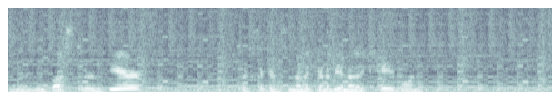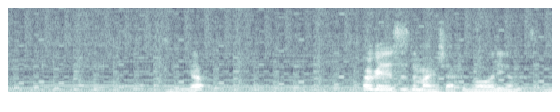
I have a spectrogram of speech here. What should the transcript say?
And then we bust through here. Looks like it's another gonna be another cave one. Yep. Okay, this is the mine shaft. We've already done this one.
